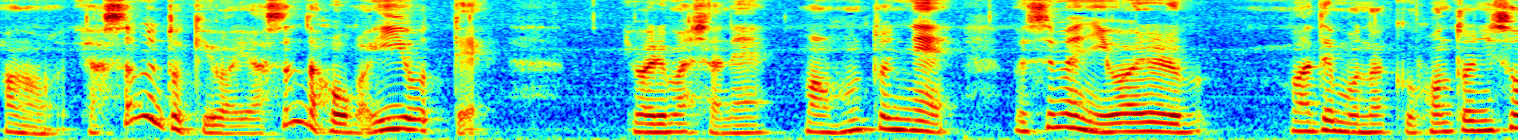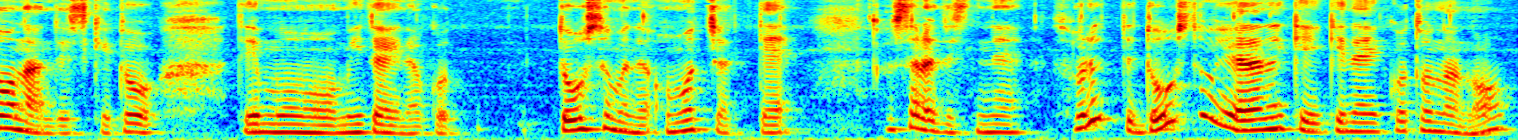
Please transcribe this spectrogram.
あの、休む時は休んだ方がいいよって言われましたね。まあ本当にね、娘に言われるまでもなく本当にそうなんですけど、でも、みたいなこと、どうしてもね、思っちゃって、そしたらですね、それってどうしてもやらなきゃいけないことなの？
